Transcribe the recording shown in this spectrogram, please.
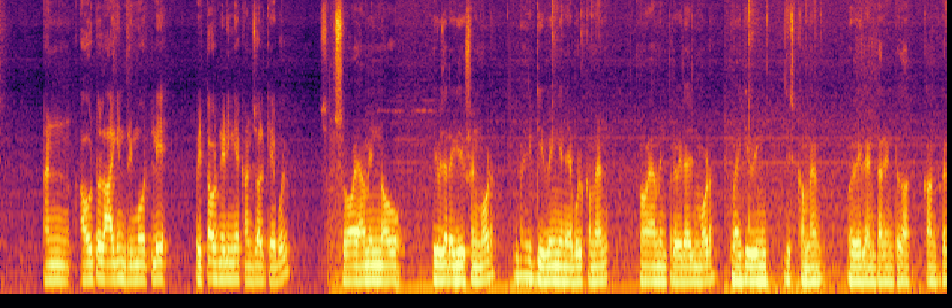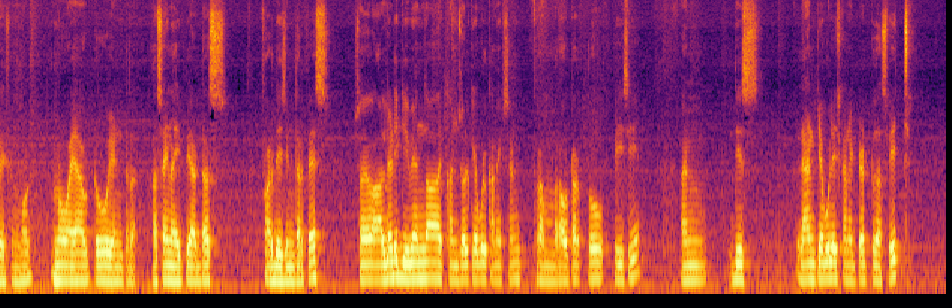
and how to login remotely without needing a console cable. So, so I am in now user execution mode by giving enable command. Now I am in privilege mode by giving this command. We will enter into the configuration mode. Now I have to enter assign IP address for this interface. So I have already given the console cable connection from router to PC and this LAN cable is connected to the switch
